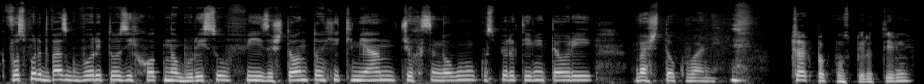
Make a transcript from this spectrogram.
Какво според вас говори този ход на Борисов и защо Антон Хикимян? Чуха се много конспиративни теории. Ваше тълкование. Чак пък конспиративни.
